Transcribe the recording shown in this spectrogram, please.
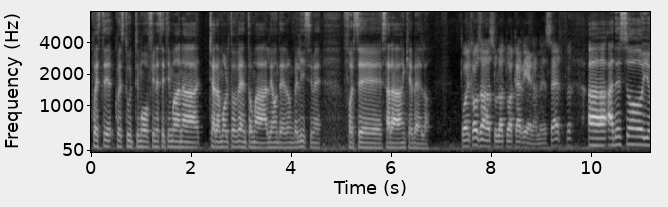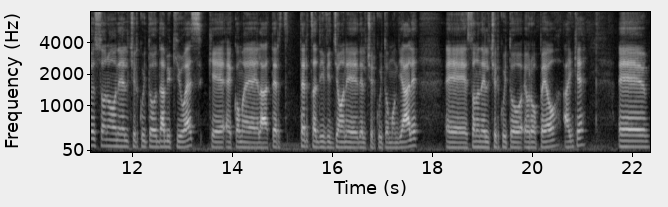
questi, quest'ultimo fine settimana c'era molto vento, ma le onde erano bellissime, forse sarà anche bello. Qualcosa sulla tua carriera nel surf? Uh, adesso io sono nel circuito WQS, che è come la terza, terza divisione del circuito mondiale eh, sono nel circuito europeo anche. Eh,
